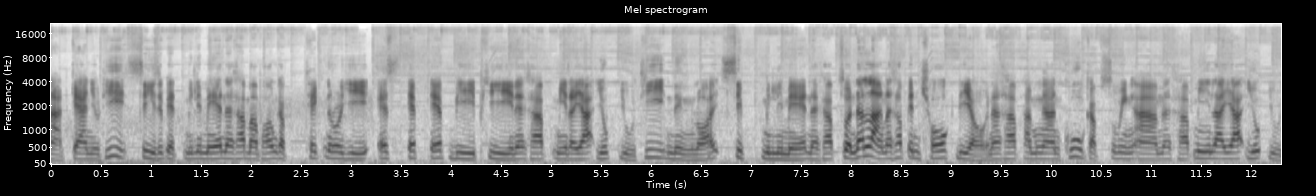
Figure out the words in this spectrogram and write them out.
นาดแกนอยู่ที่ 41มิลลิเมตรนะครับมาพร้อมกับเทคโนโลยี SFF BP นะครับมีระยะยุบอยู่ที่ 110มิลลิเมตรนะครับส่วนด้านหลังนะครับเป็นโชคเดี่ยวนะครับทำงานคู่กับสวิงอาร์มนะครับมีระยะยุบอยู่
